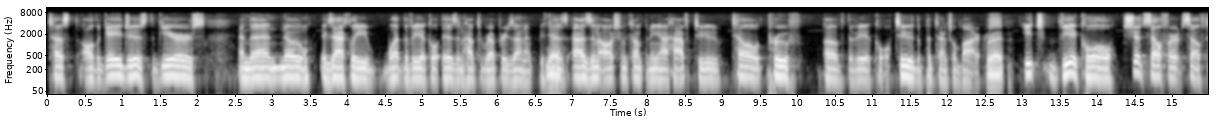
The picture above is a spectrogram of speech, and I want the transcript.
test all the gauges, the gears, and then know exactly what the vehicle is and how to represent it. Because as an auction company, I have to tell proof of the vehicle to the potential buyers. Right. Each vehicle should sell for itself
